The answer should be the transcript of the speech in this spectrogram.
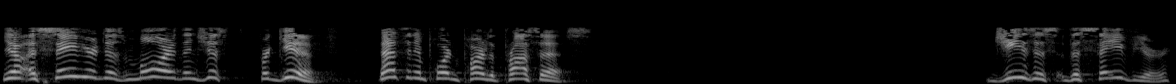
You know, a Savior does more than just forgive. That's an important part of the process. Jesus, the Savior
